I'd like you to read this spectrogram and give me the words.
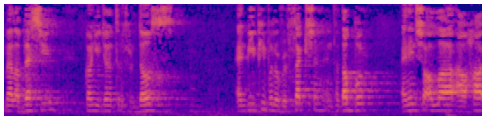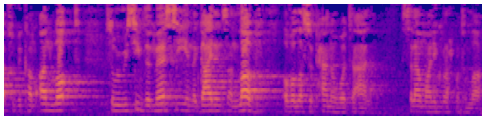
May Allah bless you, grant you Jannatul Firdaus, and be people of reflection and tadabbur. And inshallah, our hearts will become unlocked, so we receive the mercy and the guidance and love of Allah subhanahu wa ta'ala. Assalamu alaikum rahmatullah.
